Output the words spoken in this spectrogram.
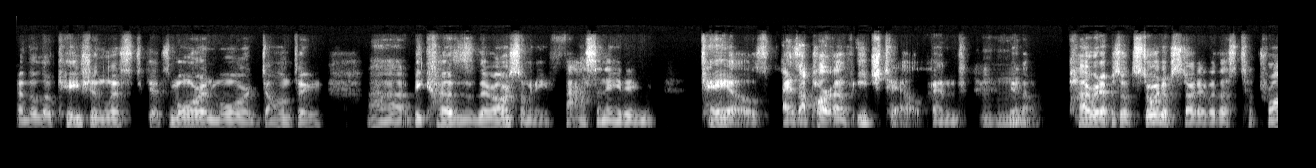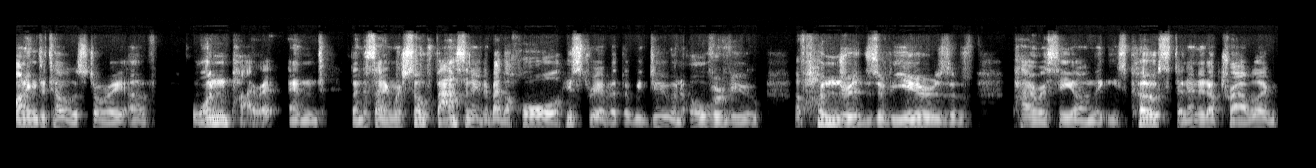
and the location list gets more and more daunting uh, because there are so many fascinating tales as a part of each tale. And you know pirate episode sort of started with us t- trying to tell the story of one pirate and then deciding we're so fascinated by the whole history of it that we do an overview of hundreds of years of piracy on the East Coast and ended up traveling.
